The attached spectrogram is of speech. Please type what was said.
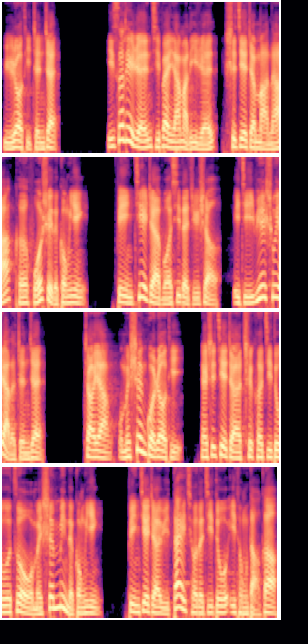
与肉体征战。以色列人击败亚玛利人，是借着吗哪和活水的供应，并借着摩西的举手以及约书亚的征战。照样，我们胜过肉体，乃是借着吃喝基督做我们生命的供应，并借着与代求的基督一同祷告。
